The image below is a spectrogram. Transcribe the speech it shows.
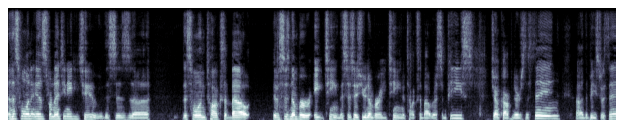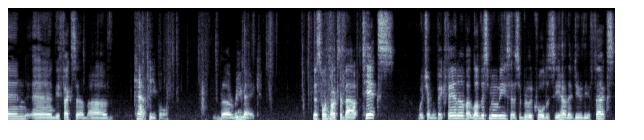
And this one is from 1982. This is, uh, this one talks about, this is number 18. This is issue number 18. It talks about Rest in Peace, John Carpenter's The Thing, uh, The Beast Within, and the effects of, of Cat People, the remake. This one talks about ticks, which I'm a big fan of. I love this movie, so it's really cool to see how they do the effects.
